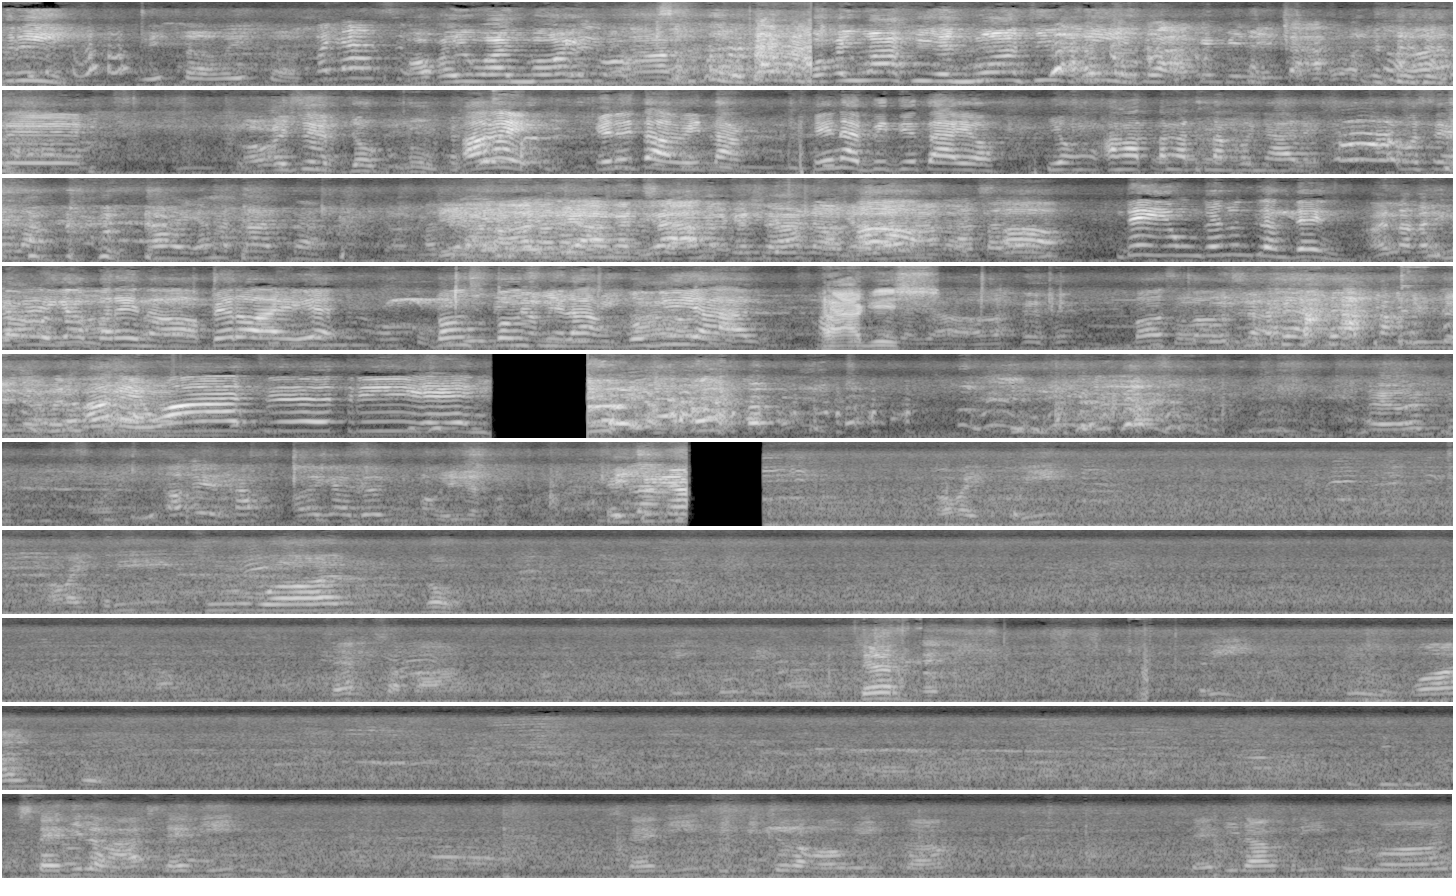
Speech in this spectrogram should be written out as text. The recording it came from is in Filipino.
three. Wait lang, wait lang. May aso. Okay, one more. Okay, Waki, and one, two, three. Bakit binitawan? Pare. Okay, sir, joke, joke. Okay, ganito, wait lang. Yun na, video tayo. Yung angat-angat lang kunyari. Ah, masaya lang. Okay, angat-angat na. Nag-iangat siya. Angat ka siya. Ah, ah. Hindi, yung ganun lang din. Ay, nakahiga pa Nakahiga pa rin, oo. Pero ay, bounce bounce niya lang. Huwag niyo yan. Hagis. Bounce bounce. Okay, one, two, three, and... Okay, ha? Okay ka doon? Okay. Okay, three. Okay, three, two, one, go. Sir, isa pa. Take two. Sir. Ready. Three, two, one, go. Steady lang ha, steady. Steady, pipicture ako, wait lang. Steady lang, 3, 2, 1.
